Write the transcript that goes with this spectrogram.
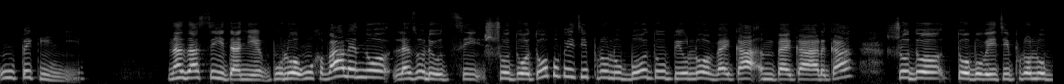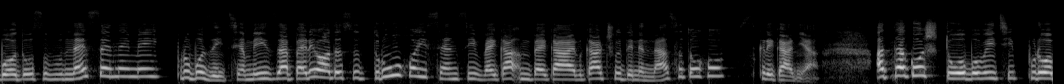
у Пекіні. На засіданні було ухвалено резолюції щодо доповіді про роботу бюро ВК МБКРК щодо доповіді про роботу з внесеними пропозиціями за період з другої сесії ВК МБКРК 14-го скликання, а також доповіді про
